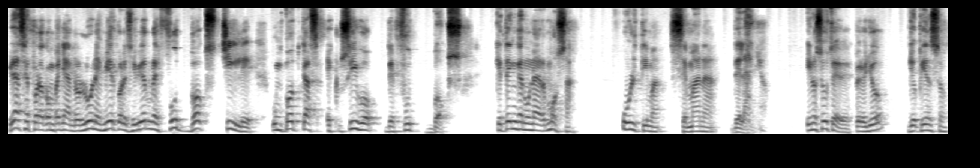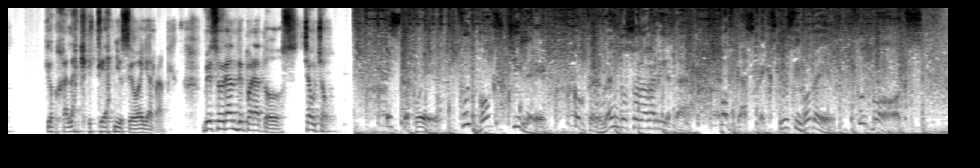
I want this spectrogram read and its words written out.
Gracias por acompañarnos. Lunes, miércoles y viernes, Footbox Chile, un podcast exclusivo de Footbox. Que tengan una hermosa última semana del año. Y no sé ustedes, pero yo, yo pienso que ojalá que este año se vaya rápido. Beso grande para todos. Chau, chau. Esto fue Footbox Chile con Fernando Solabarrieta, podcast exclusivo de Footbox.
